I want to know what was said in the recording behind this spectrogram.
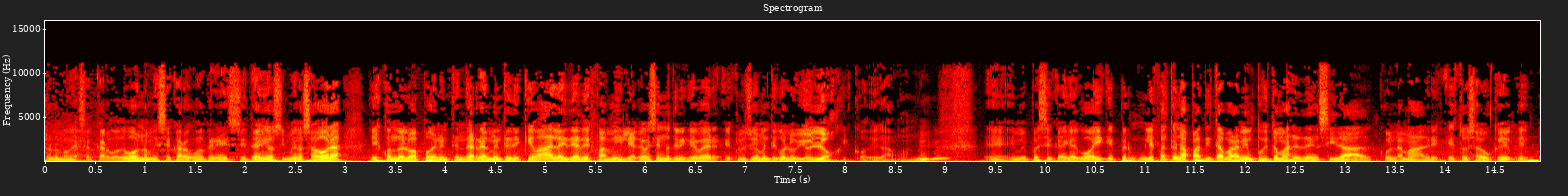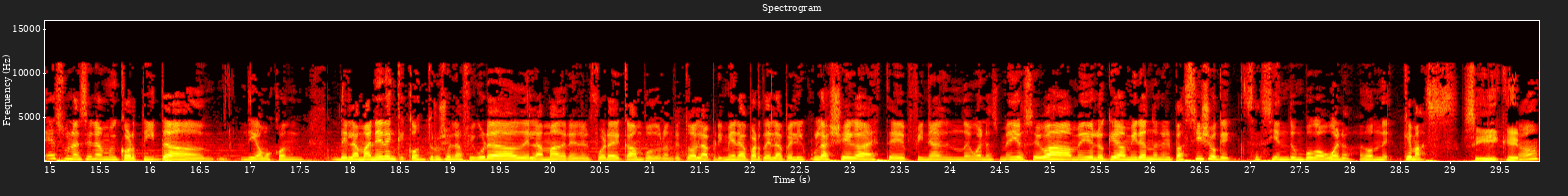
yo no me voy a hacer cargo de vos, no me hice cargo cuando tenía 17 años y menos ahora, y es cuando él va a poder entender realmente de qué va la idea de familia, que a veces no tiene que ver exclusivamente con lo biológico, digamos, ¿no? Eh, y me parece que hay algo ahí que pero le falta una patita para mí un poquito más de densidad con la madre. Esto es algo que es- Es una escena muy cortita, digamos, con de la manera en que construyen la figura de la madre en el fuera de campo durante toda la primera parte de la película, llega a este final donde, bueno, medio se va, medio lo queda mirando en el pasillo, que se siente un poco, bueno, ¿a dónde? ¿Qué más? Sí, que ¿No?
